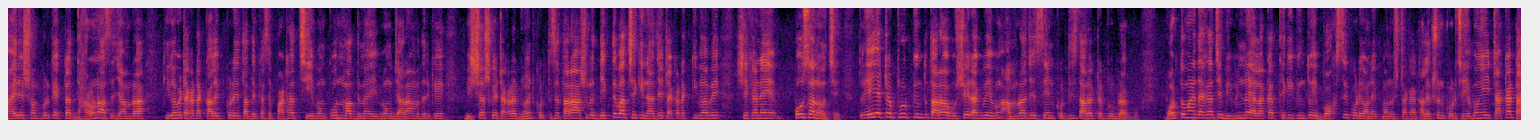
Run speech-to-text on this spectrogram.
বাইরের সম্পর্কে একটা ধারণা আছে যে আমরা কীভাবে টাকাটা কালেক্ট করে তাদের কাছে পাঠাচ্ছি এবং কোন মাধ্যমে এবং যারা আমাদেরকে বিশ্বাস করে টাকাটা ডোনেট করতেছে, তারা আসলে দেখতে পাচ্ছে কি না যে টাকাটা কীভাবে সেখানে পৌঁছানো হচ্ছে। তো এই একটা প্রুফ কিন্তু তারা অবশ্যই রাখবে এবং আমরা যে সেন্ড করতেছি তারও একটা প্রুফ রাখব। বর্তমানে দেখা যাচ্ছে বিভিন্ন এলাকার থেকে কিন্তু এই বক্সে করে অনেক মানুষ টাকা কালেকশন করছে এবং এই টাকাটা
